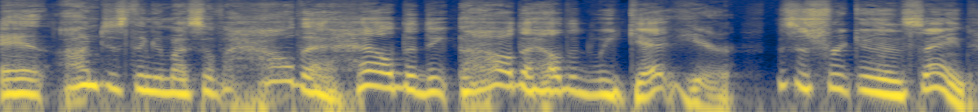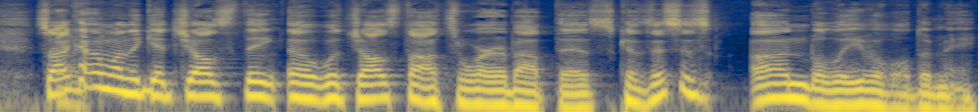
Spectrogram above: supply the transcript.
And I'm just thinking to myself, how the hell did the, how the hell did we get here? This is freaking insane. So I kind of want to get y'all's think uh, what y'all's thoughts were about this because this is unbelievable to me.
